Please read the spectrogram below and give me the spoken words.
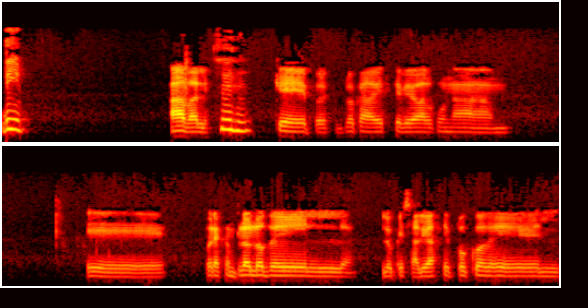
Di. Ah, vale. que, por ejemplo, cada vez que veo alguna... eh, por ejemplo, lo del... Lo que salió hace poco del...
